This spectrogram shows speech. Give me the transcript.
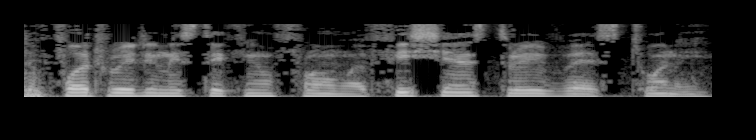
The fourth reading is taken from Ephesians 3, verse 20,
